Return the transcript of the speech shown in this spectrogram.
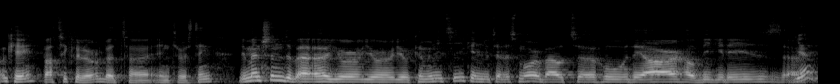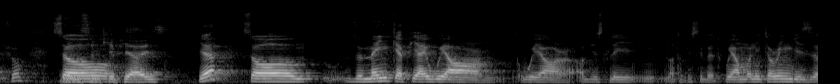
Okay, particular but uh, interesting. You mentioned about uh, your, your, your community. Can you tell us more about uh, who they are, how big it is? yeah, sure. So KPIs. Yeah. So um, the main KPI we are we are obviously not obviously, but we are monitoring is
